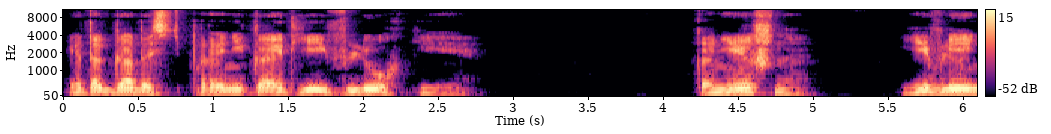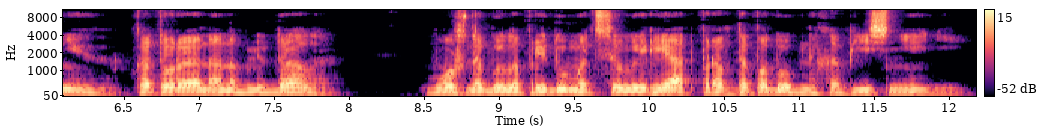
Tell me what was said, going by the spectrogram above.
эта гадость проникает ей в легкие. Конечно, явлению, которое она наблюдала, можно было придумать целый ряд правдоподобных объяснений.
